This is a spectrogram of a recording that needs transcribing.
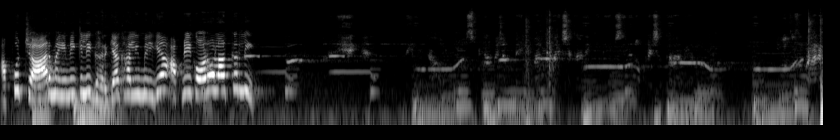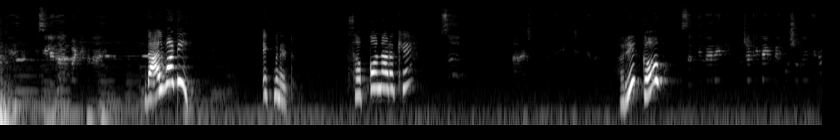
आपको चार महीने के लिए घर क्या खाली मिल गया? आपने एक और औलाद कर ली। नहीं बेटा हॉस्पिटल में जब पहली बार तुम्हारी शक्ल देखी थी उसी दिन ऑपरेशन करा लिया था। वो तो दाल बाटी एक मिनट। सब कौन आ रखे सब नाना जी की पथरी निकली है ना अरे कब? सत्यनारायण की पूजा के टाइम बेहोश हो गए थे ना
